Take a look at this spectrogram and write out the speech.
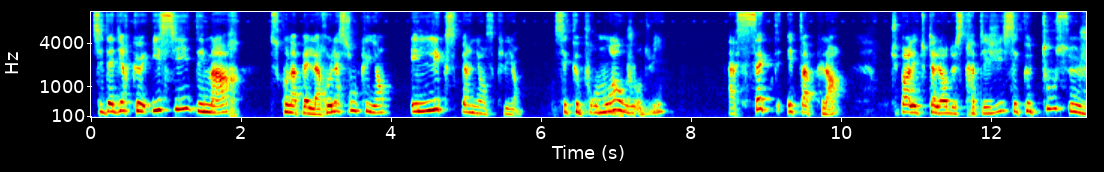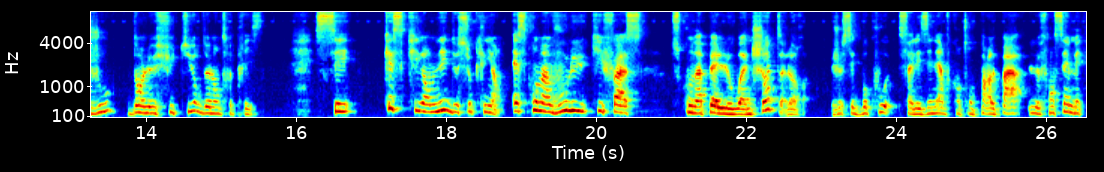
C'est-à-dire que ici démarre ce qu'on appelle la relation client et l'expérience client. C'est que pour moi aujourd'hui, à cette étape-là, tu parlais tout à l'heure de stratégie, c'est que tout se joue dans le futur de l'entreprise. C'est qu'est-ce qu'il en est de ce client? Est-ce qu'on a voulu qu'il fasse ce qu'on appelle le one shot? Alors, je sais que beaucoup, ça les énerve quand on ne parle pas le français, mais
